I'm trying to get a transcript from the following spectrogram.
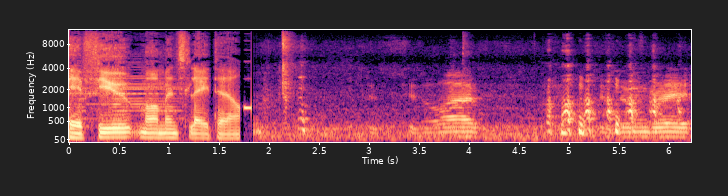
A few moments later. She's, she's alive. she's doing great.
